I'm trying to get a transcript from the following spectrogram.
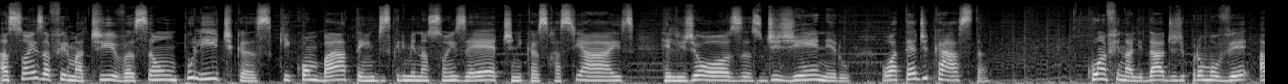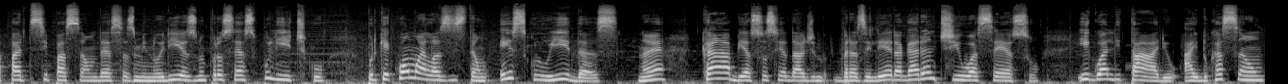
Ações afirmativas são políticas que combatem discriminações étnicas, raciais, religiosas, de gênero ou até de casta, com a finalidade de promover a participação dessas minorias no processo político, porque como elas estão excluídas, né, cabe à sociedade brasileira garantir o acesso igualitário à educação,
